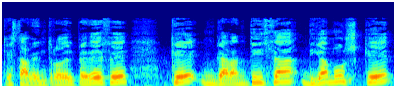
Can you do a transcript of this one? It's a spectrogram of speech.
que está dentro del PDF que garantiza, digamos que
